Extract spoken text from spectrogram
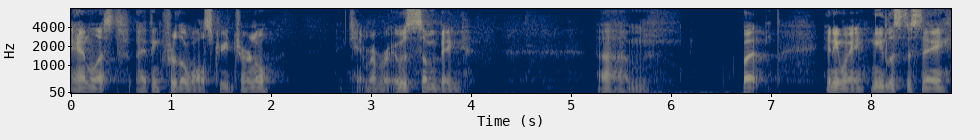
analyst, I think for the Wall Street Journal, I can't remember. It was some big. Um, but anyway, needless to say,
